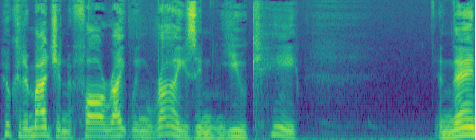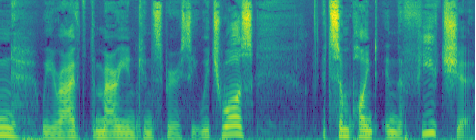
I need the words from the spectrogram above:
who could imagine a far right wing rise in UK? And then we arrived at the Marian conspiracy, which was, at some point in the future,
